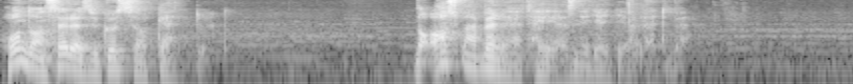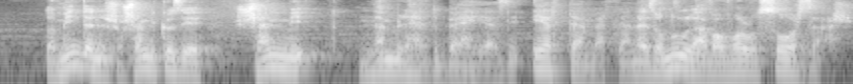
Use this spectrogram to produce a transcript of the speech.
Honnan szerezzük össze a kettőt? Na, azt már be lehet helyezni egy egyenletbe. De a minden és a semmi közé semmit nem lehet behelyezni. Értelmetlen. Ez a nullával való szorzás.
